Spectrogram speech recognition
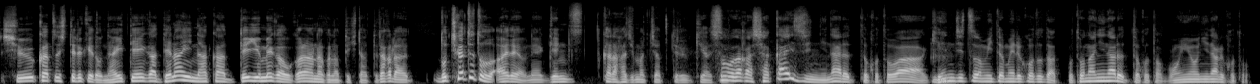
就活してるけど内定が出ない中で夢が分からなくなってきたって、だから、どっちかっていうと、あれだよね、現実から始まっちゃってる気がする。そうだから社会人になるってことは現実を認めることだ、大人になるってことは凡庸になること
